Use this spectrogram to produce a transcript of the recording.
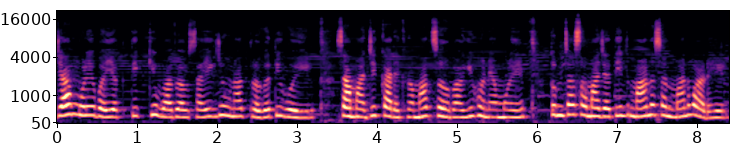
ज्यामुळे वैयक्तिक किंवा व्यावसायिक जीवनात प्रगती होईल. सामाजिक कार्यक्रमात सहभागी होण्यामुळे तुमचा समाजातील मानसन्मान वाढेल.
